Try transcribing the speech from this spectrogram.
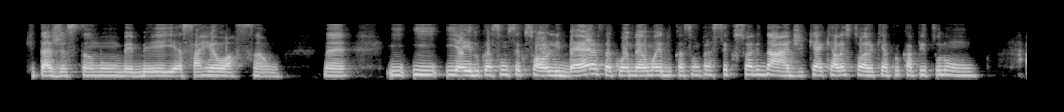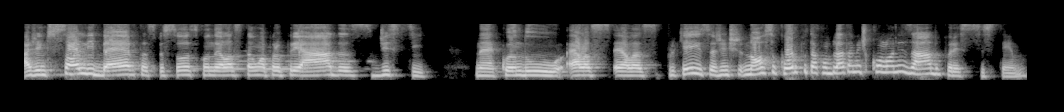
que está gestando um bebê e essa relação, né? E, e, e, a educação sexual liberta quando é uma educação para sexualidade, que é aquela história que é para o capítulo 1. A gente só liberta as pessoas quando elas estão apropriadas de si, né? Quando elas, elas, porque é isso, a gente, nosso corpo está completamente colonizado por esse sistema,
